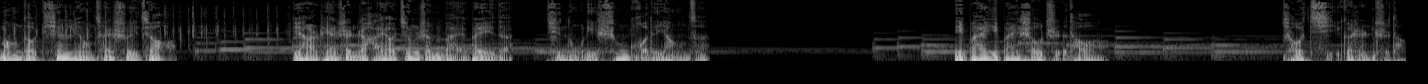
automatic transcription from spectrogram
忙到天亮才睡觉。第二天，甚至还要精神百倍的去努力生活的样子，你掰一掰手指头，有几个人知道？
